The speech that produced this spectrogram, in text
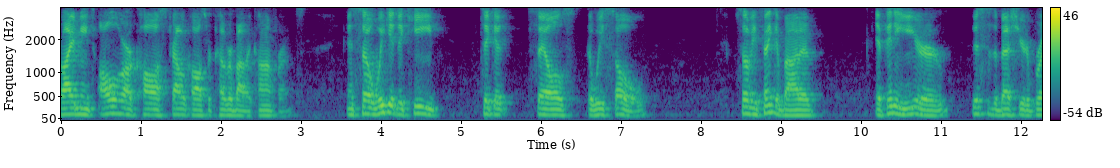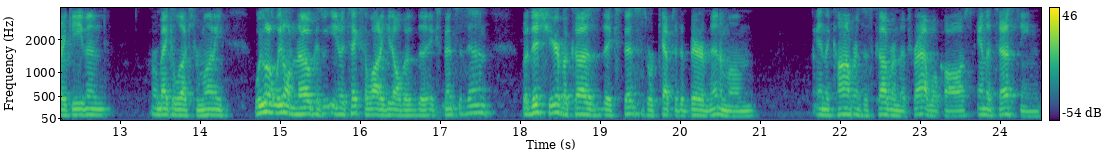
right? It means all of our costs, travel costs, are covered by the conference, and so we get to keep ticket sales that we sold. So if you think about it, if any year this is the best year to break even or make a little extra money, we don't we don't know because you know it takes a while to get all the, the expenses in. But this year, because the expenses were kept at a bare minimum, and the conference is covering the travel costs and the testing,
